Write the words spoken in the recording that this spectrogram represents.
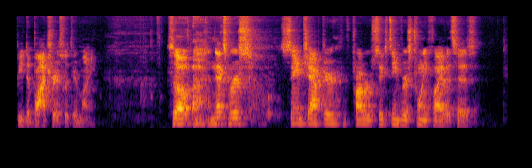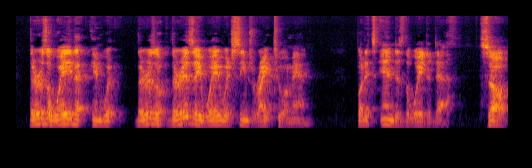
be debaucherous with your money so next verse same chapter proverbs 16 verse 25 it says there is a way that in which there is a there is a way which seems right to a man, but its end is the way to death. So,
